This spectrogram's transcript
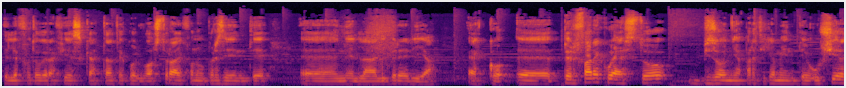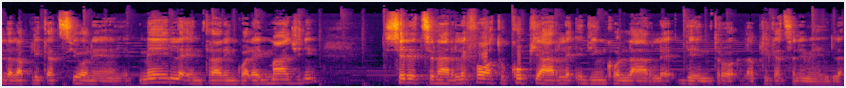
delle fotografie scattate col vostro iPhone presente eh, nella libreria. Ecco, eh, per fare questo bisogna praticamente uscire dall'applicazione mail, entrare in quella immagini, selezionare le foto, copiarle ed incollarle dentro l'applicazione mail.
